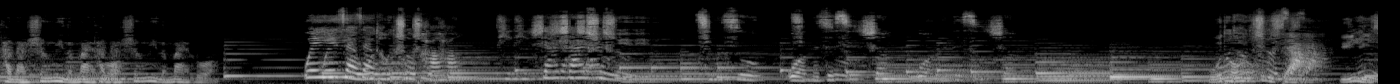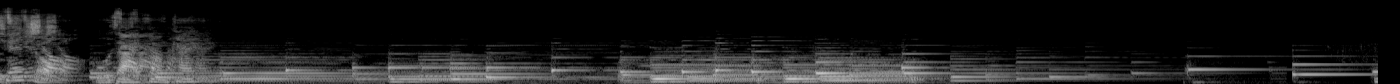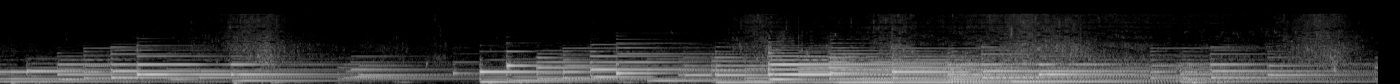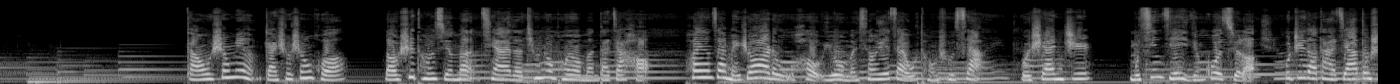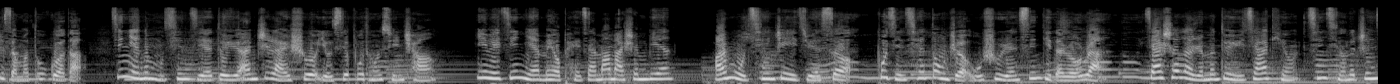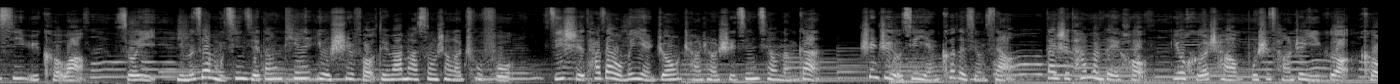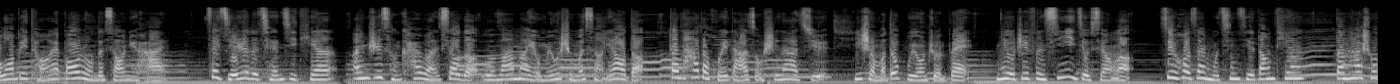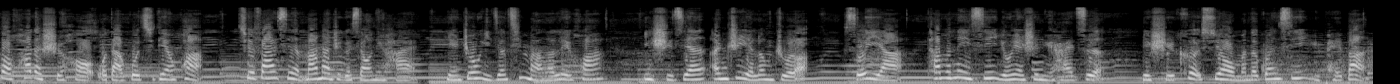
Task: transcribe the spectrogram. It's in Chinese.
看那生命的脉，看那生命的脉络。偎依在梧桐树旁，听听沙沙树语，倾诉我们的心声，我们的心声。梧桐树下，与你牵手，不再放开。感悟生命，感受生活。老师、同学们，亲爱的听众朋友们，大家好，欢迎在每周二的午后与我们相约在梧桐树下。我是安之。母亲节已经过去了，不知道大家都是怎么度过的？今年的母亲节对于安之来说有些不同寻常，因为今年没有陪在妈妈身边，而母亲这一角色不仅牵动着无数人心底的柔软，加深了人们对于家庭亲情的珍惜与渴望。所以，你们在母亲节当天又是否对妈妈送上了祝福？即使她在我们眼中常常是坚强能干，甚至有些严苛的形象，但是他们背后又何尝不是藏着一个渴望被疼爱包容的小女孩？在节日的前几天，安之曾开玩笑地问妈妈有没有什么想要的，但她的回答总是那句：“你什么都不用准备，你有这份心意就行了。”最后，在母亲节当天，当她收到花的时候，我打过去电话。却发现妈妈这个小女孩眼中已经浸满了泪花，一时间安之也愣住了。所以啊，她们内心永远是女孩子，也时刻需要我们的关心与陪伴。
